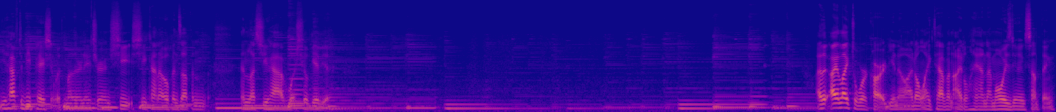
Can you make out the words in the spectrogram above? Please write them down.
you have to be patient with Mother Nature and she she kind of opens up and and lets you have what she'll give you. I, I like to work hard, you know. I don't like to have an idle hand. I'm always doing something.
